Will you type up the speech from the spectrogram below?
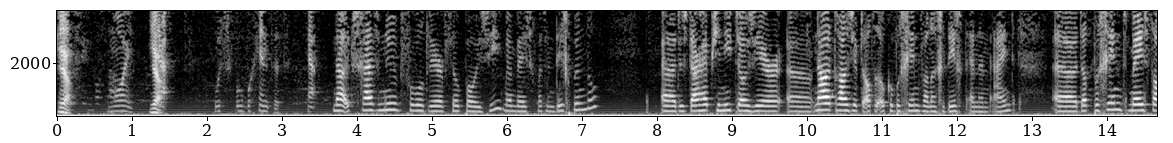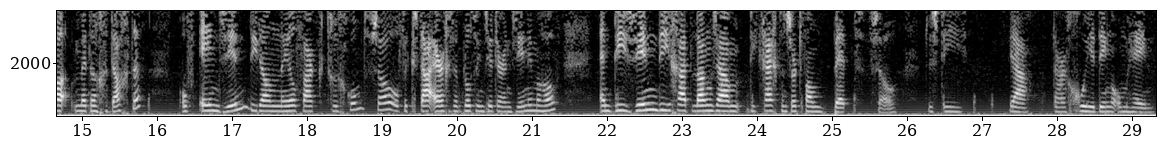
ja. Mooi. Ja. ja. Hoe, hoe begint het? Ja. Nou, ik schrijf nu bijvoorbeeld weer veel poëzie. Ik ben bezig met een dichtbundel. Uh, dus daar heb je niet zozeer... Uh, nou, trouwens, je hebt altijd ook een begin van een gedicht en een eind. Uh, dat begint meestal met een gedachte. Of één zin, die dan heel vaak terugkomt of zo. Of ik sta ergens en plotseling zit er een zin in mijn hoofd. En die zin, die gaat langzaam... Die krijgt een soort van bed of zo. Dus die... Ja, daar groeien dingen omheen.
